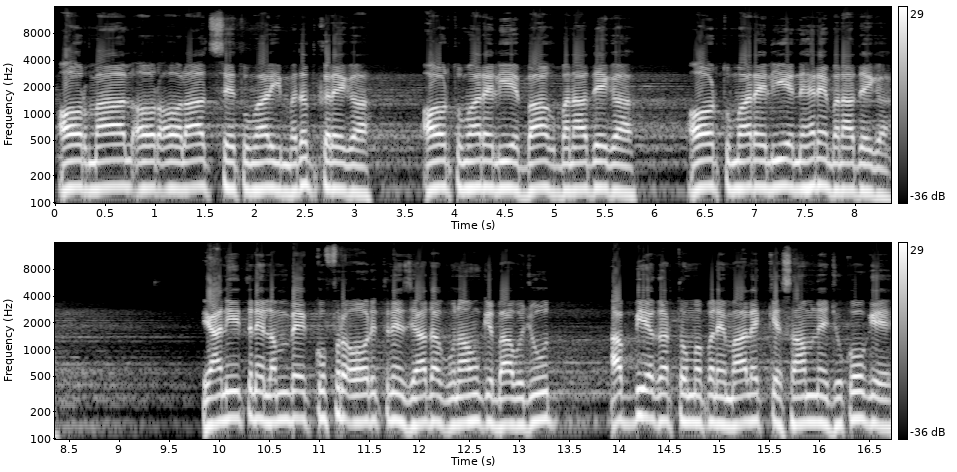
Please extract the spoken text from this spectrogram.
اور مال اور اولاد سے تمہاری مدد کرے گا اور تمہارے لیے باغ بنا دے گا اور تمہارے لیے نہریں بنا دے گا۔ یعنی اتنے لمبے کفر اور اتنے زیادہ گناہوں کے باوجود اب بھی اگر تم اپنے مالک کے سامنے جھکو گے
